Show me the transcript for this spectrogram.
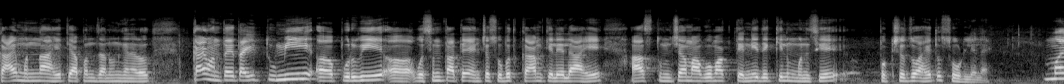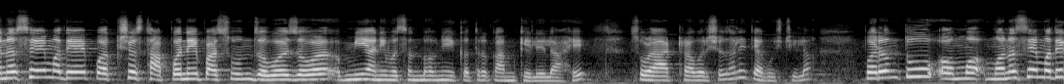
काय म्हणणं आहे ते आपण जाणून घेणार आहोत. काय म्हणताय ताई? तुम्ही पूर्वी वसंत तात्या यांच्यासोबत काम केलेलं आहे. आज तुमच्या मागोमाग त्यांनी देखील मनसे पक्ष जो आहे तो सोडलेला आहे. मनसेमध्ये पक्ष स्थापनेपासून जवळजवळ मी आणि वसंतभाऊनी एकत्र काम केलेलं आहे. सोळा अठरा वर्ष झाले त्या गोष्टीला. परंतु म मनसेमध्ये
